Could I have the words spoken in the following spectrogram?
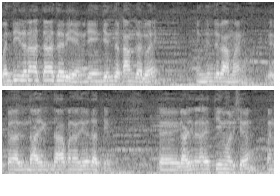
पण ती जरा आता आजारी आहे म्हणजे इंजिनचं काम चालू आहे. इंजिनचं काम आहे. ते तर अजून दहा एक दहा पंधरा दिवस जातील. तर गाडीला झाले तीन वर्ष पण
